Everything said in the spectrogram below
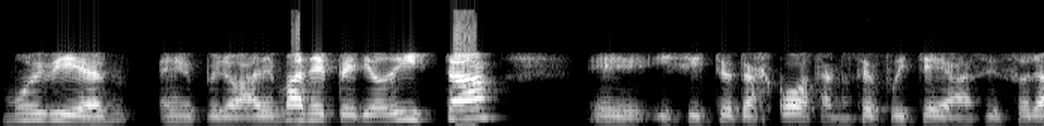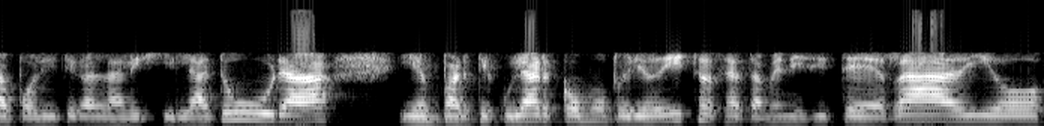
Muy bien, eh, pero además de periodista, eh, hiciste otras cosas, no sé, fuiste asesora política en la legislatura y en particular como periodista, o sea, también hiciste radio,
